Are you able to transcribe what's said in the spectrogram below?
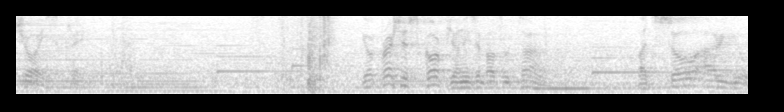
choice, Crane. Your precious scorpion is about to turn. But so are you.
